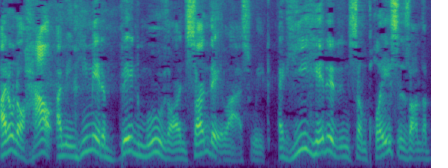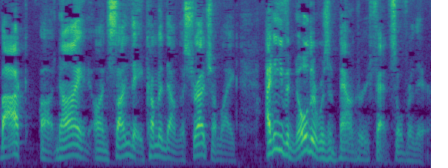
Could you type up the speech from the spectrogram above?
I don't know how. I mean, he made a big move on Sunday last week, and he hit it in some places on the back uh, nine on Sunday coming down the stretch. I'm like, I didn't even know there was a boundary fence over there,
